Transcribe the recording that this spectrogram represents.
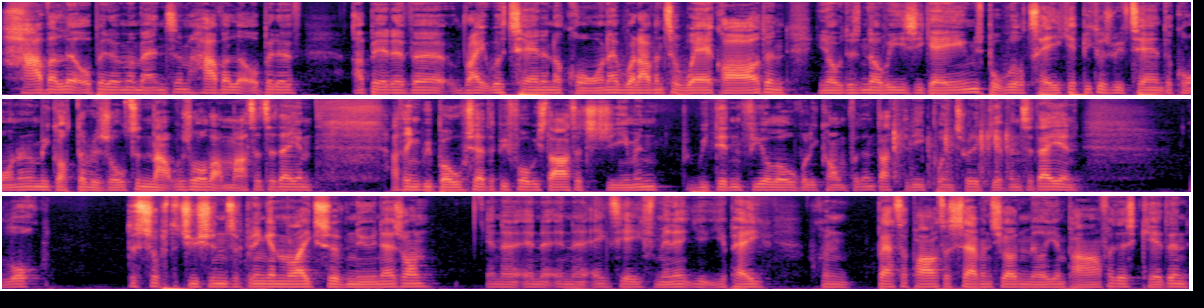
have a little bit of momentum, have a little bit of a bit of a right we're turning a corner we're having to work hard and you know there's no easy games but we'll take it because we've turned the corner and we got the result and that was all that mattered today. And I think we both said it before we started streaming we didn't feel overly confident that three points were given today. And look the substitutions of bringing the likes of Núñez on in a, in a, in the 88th minute you, you pay fucking better part of 70 odd million pound for this kid and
